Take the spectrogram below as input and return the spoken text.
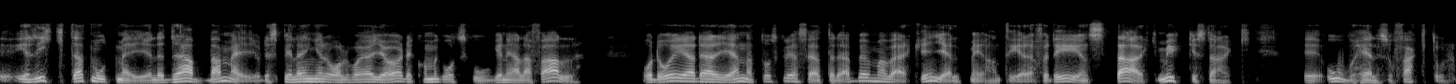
eh, är riktat mot mig eller drabbar mig och det spelar ingen roll vad jag gör, det kommer gå åt skogen i alla fall. Och då är jag där igen, att då skulle jag säga att det där behöver man verkligen hjälp med att hantera, för det är en stark, mycket stark eh, ohälsofaktor.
